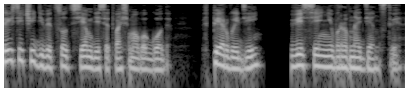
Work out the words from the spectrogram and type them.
1978 года, в первый день весеннего равноденствия.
